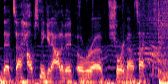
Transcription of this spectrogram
that uh, helps me get out of it over a short amount of time.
